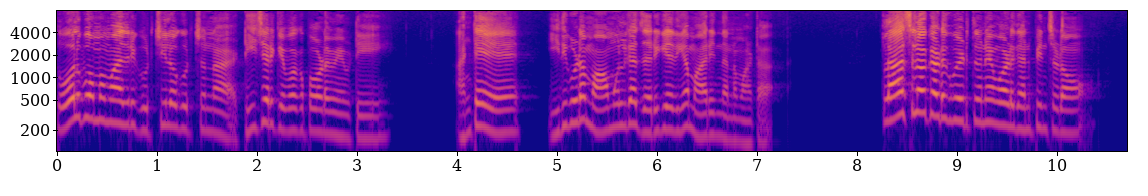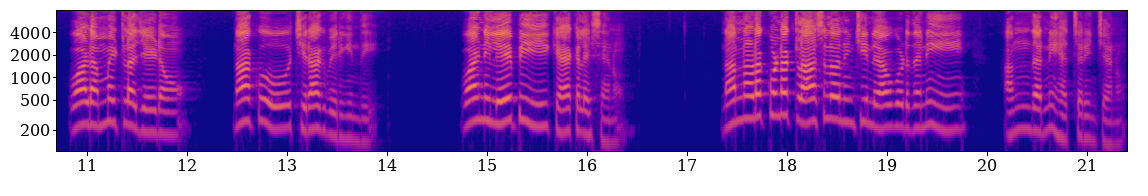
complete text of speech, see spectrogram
తోలుబొమ్మ మాదిరి కుర్చీలో కూర్చున్న టీచర్కి ఇవ్వకపోవడం ఏమిటి? అంటే ఇది కూడా మామూలుగా జరిగేదిగా మారిందన్నమాట. క్లాసులోకి అడుగు పెడుతూనే వాడు కనిపించడం వాడమ్మ ఇట్లా చేయడం నాకు చిరాకు పెరిగింది. వాణ్ణి లేపి కేకలేశాను. నన్ను అడగకుండా క్లాసులో నుంచి లేవకూడదని అందరినీ హెచ్చరించాను.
